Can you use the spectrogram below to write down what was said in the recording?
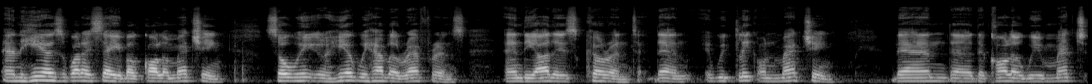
and here's what I say about color matching so we, here we have a reference and the other is current. Then if we click on matching then the, the color will match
